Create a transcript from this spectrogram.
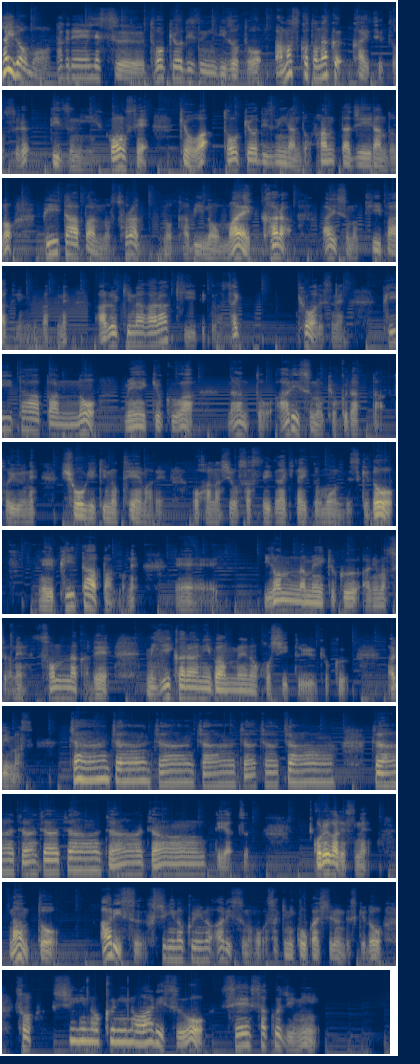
はい、どうも、タクです。東京ディズニーリゾートを余すことなく解説をするディズニー副音声。今日は東京ディズニーランドファンタジーランドのピーターパンの空の旅の前からアリスのティーパーティーに向かってね、歩きながら聞いてください。今日はですね、ピーターパンの名曲はなんとアリスの曲だったというね、衝撃のテーマでお話をさせていただきたいと思うんですけど、えーピーターパンのね、えーいろんな名曲ありますよね。その中で、右から2番目の星という曲あります。じゃーんじゃーんじゃーんじゃーんじゃーじゃーじゃーんじゃーじゃーじゃーじゃーじゃーじゃーんってやつ。これがですね、なんと、アリス、不思議の国のアリスの方が先に公開してるんですけど、その不思議の国のアリスを制作時に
